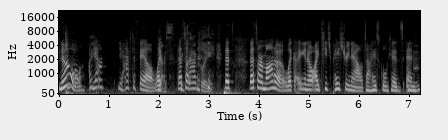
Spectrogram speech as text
no. know, I yeah, heard- you have to fail. Like Yes, that's our- exactly. that's that's our motto. Like you know, I teach pastry now to high school kids, and Mm-hmm.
